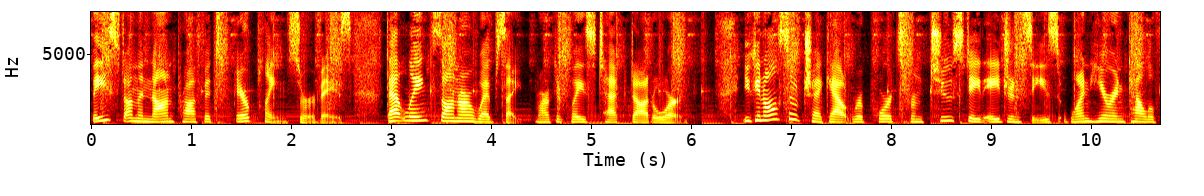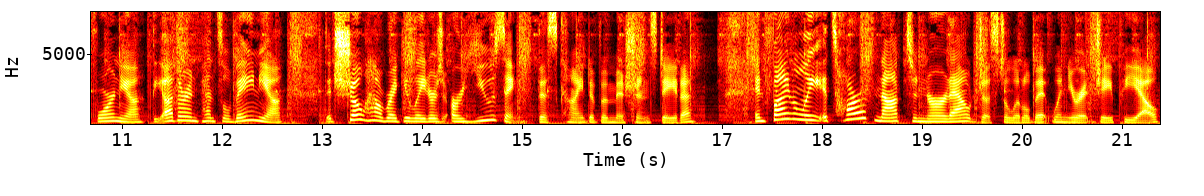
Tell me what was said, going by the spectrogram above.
based on the nonprofit's airplane surveys. That link's on our website, marketplacetech.org. You can also check out reports from two state agencies, one here in California, the other in Pennsylvania, that show how regulators are using this kind of emissions data. And finally, it's hard not to nerd out just a little bit when you're at JPL.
